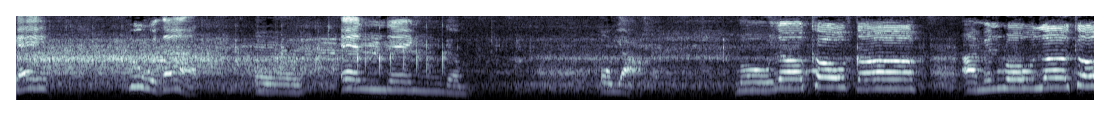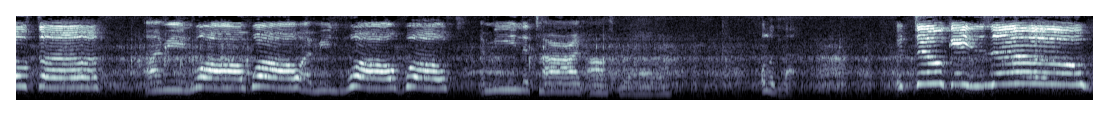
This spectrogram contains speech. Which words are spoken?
Okay. Who was that? Oh, ending. Um, Oh yeah. Roller coaster. I'm in roller coaster. I mean whoa whoa. I mean whoa whoa. I mean the time of war. Oh look at that. The Doogie Zoo.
